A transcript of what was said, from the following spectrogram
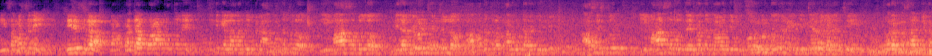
ఈ సమస్యని సీరియస్గా మన ప్రజా పోరాటంతోనే ముందుకెళ్ళాలని చెప్పిన ఆ పద్ధతిలో ఈ మహాసభల్లో మీరందరూ కూడా చర్చల్లో ఆ పద్ధతిలో పాల్గొంటారని చెప్పి ఆశిస్తూ ఈ మహాసభలు జయప్రదం కావాలని చెప్పి కోరుకుంటూ ఈ చర్చల నుంచి మరొకసారి మీకు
